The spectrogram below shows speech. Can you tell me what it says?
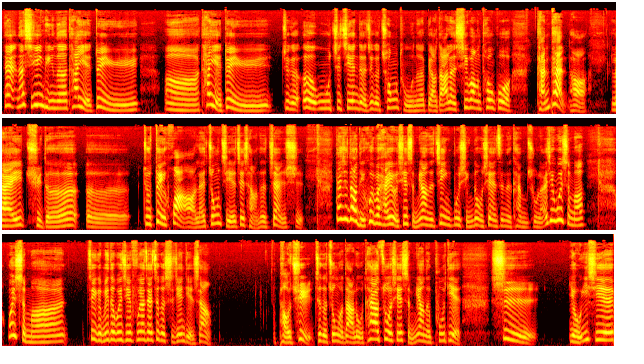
但那习近平呢，他也对于。呃，他也对于这个俄乌之间的这个冲突呢，表达了希望透过谈判哈、来取得呃就对话啊，来终结这场的战事。但是到底会不会还有一些什么样的进一步行动？现在真的看不出来。而且为什么为什么这个梅德韦杰夫要在这个时间点上跑去这个中国大陆？他要做些什么样的铺垫？是？有一些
